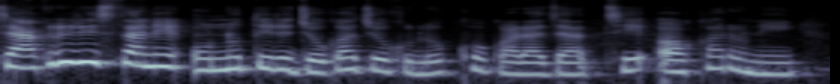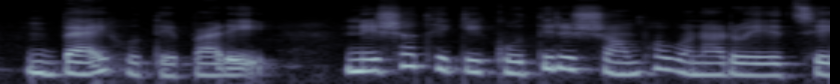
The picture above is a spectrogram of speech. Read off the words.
চাকরির স্থানে উন্নতির যোগাযোগ লক্ষ্য করা যাচ্ছে, অকারণে ব্যয় হতে পারে। নেশা থেকে ক্ষতির সম্ভাবনা রয়েছে।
